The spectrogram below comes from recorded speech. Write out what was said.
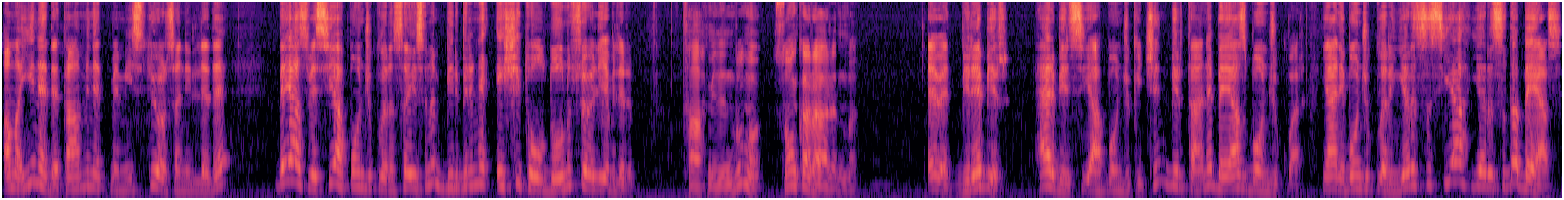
Ama yine de tahmin etmemi istiyorsan ille de beyaz ve siyah boncukların sayısının birbirine eşit olduğunu söyleyebilirim. Tahminin bu mu? Son kararın mı? Evet, birebir. Her bir siyah boncuk için bir tane beyaz boncuk var. Yani boncukların yarısı siyah, yarısı da beyaz.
